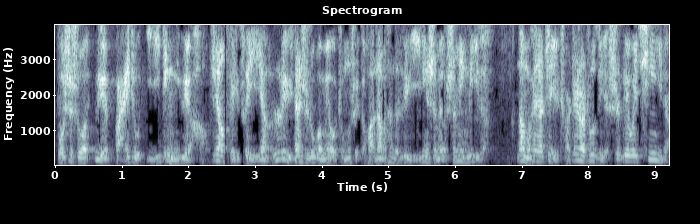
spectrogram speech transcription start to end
不是说越白就一定越好，就像翡翠一样绿，但是如果没有种水的话，那么它的绿一定是没有生命力的。那我们看一下这一串，这串珠子也是略微轻一点。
